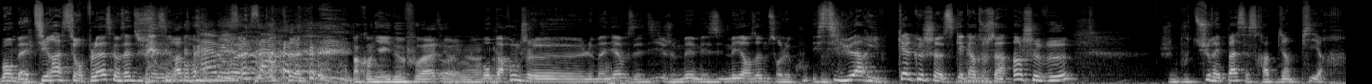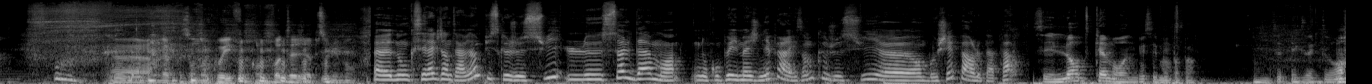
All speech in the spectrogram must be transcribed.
Bon, bah t'iras sur place, comme ça tu choisiras ton Ah oui. Pas qu'on y aille deux fois. tu Ouais. vois. Bon, par contre, je- le mania vous a dit je mets mes meilleurs hommes sur le coup, et s'il lui arrive quelque chose, si quelqu'un touche à un cheveu, je ne vous tuerai pas, ça sera bien pire. Euh, J'ai l'impression donc oui, il faut qu'on le protège absolument. Euh, donc c'est là que j'interviens puisque je suis le soldat moi. Donc on peut imaginer par exemple que je suis euh, embauché par le papa. C'est Lord Cameron. oui, c'est mon papa. Exactement.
